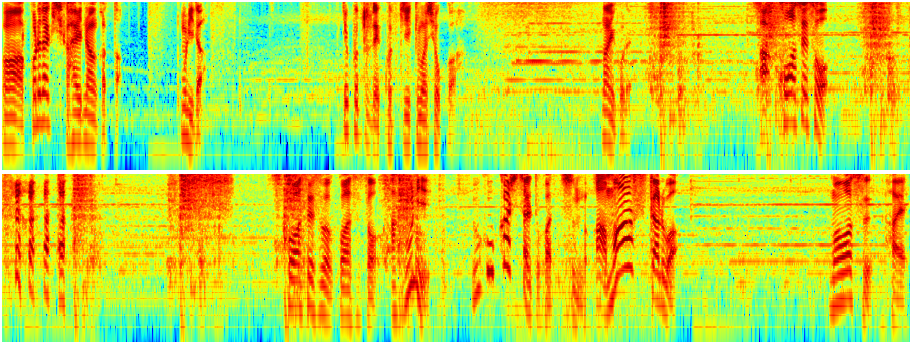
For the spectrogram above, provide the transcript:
ああ、これだけしか入らなかった。無理だ。ってことで、こっち行きましょうか。何これ？あ、壊せそう。壊せそう、壊せそう。あ、無理動かしたりとかすんの？あ、回すってあるわ。回す。はい。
